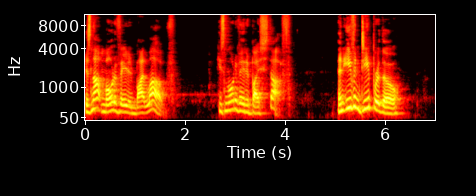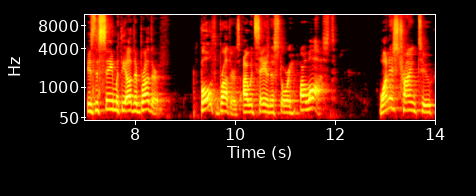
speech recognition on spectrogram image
is not motivated by love, he's motivated by stuff. And even deeper, though, is the same with the other brother. Both brothers, I would say in this story, are lost. One is trying to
